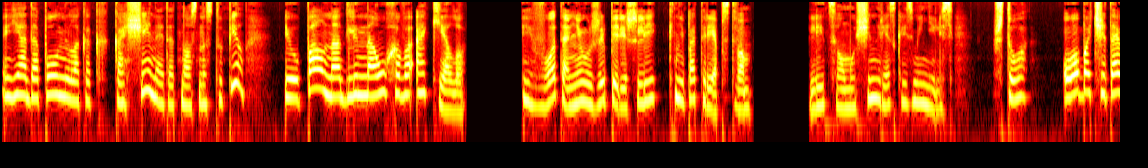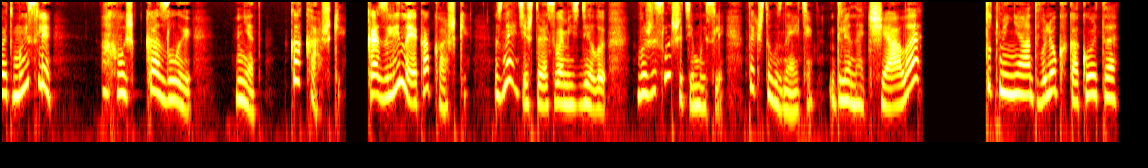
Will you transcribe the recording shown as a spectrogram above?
я дополнила, как Кощей на этот нос наступил и упал на длинноухого Акелу. И вот они уже перешли к непотребствам. Лица у мужчин резко изменились. «Что? Оба читают мысли? Ах вы ж козлы! Нет, какашки. Козлиные какашки. Знаете, что я с вами сделаю? Вы же слышите мысли, так что узнаете. Для начала... Тут меня отвлек какой-то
